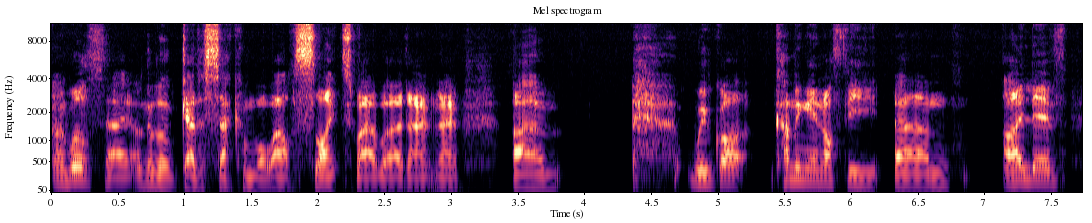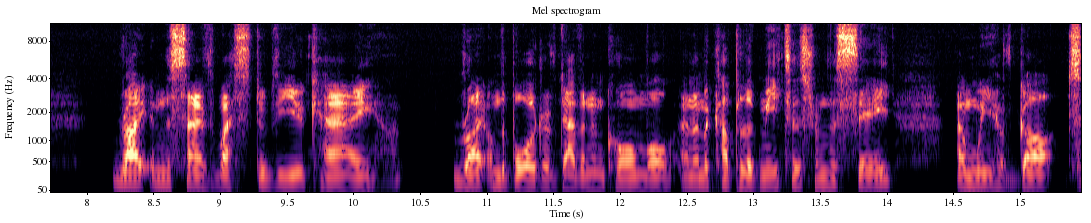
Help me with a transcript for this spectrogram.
I will say, I'm going to get a second, well, slight swear word now. Um, we've got coming in off the. Um, I live right in the southwest of the UK, right on the border of Devon and Cornwall, and I'm a couple of meters from the sea. And we have got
